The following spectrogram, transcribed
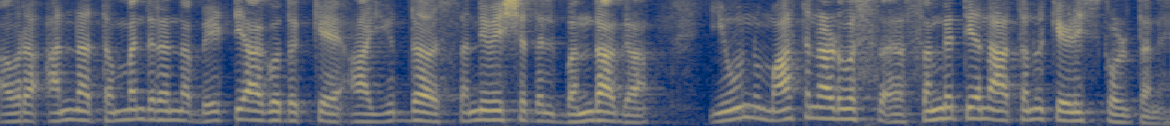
ಅವರ ಅಣ್ಣ ತಮ್ಮಂದಿರನ್ನು ಭೇಟಿಯಾಗೋದಕ್ಕೆ ಆ ಯುದ್ಧ ಸನ್ನಿವೇಶದಲ್ಲಿ ಬಂದಾಗ ಇವನು ಮಾತನಾಡುವ ಸಂಗತಿಯನ್ನು ಆತನು ಕೇಳಿಸ್ಕೊಳ್ತಾನೆ.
